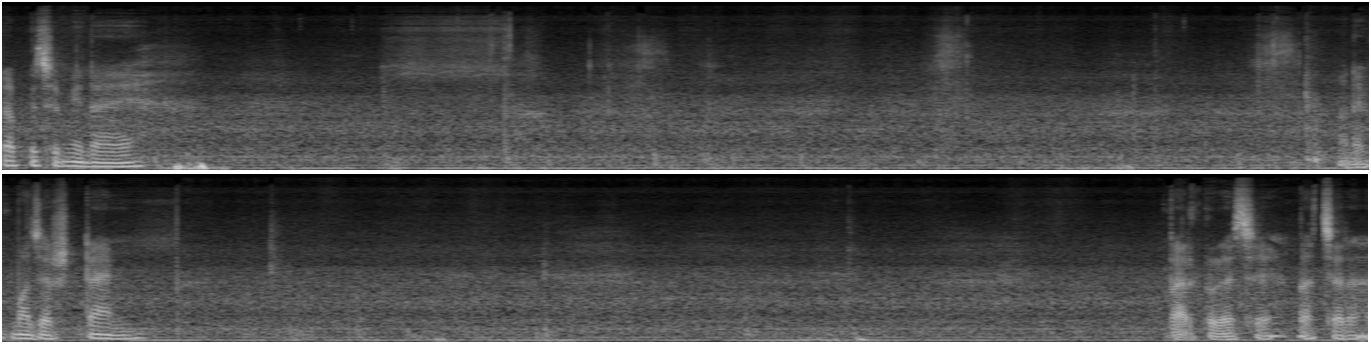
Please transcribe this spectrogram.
সব কিছু মিলায় অনেক মজার টাইম পার করেছে বাচ্চারা।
